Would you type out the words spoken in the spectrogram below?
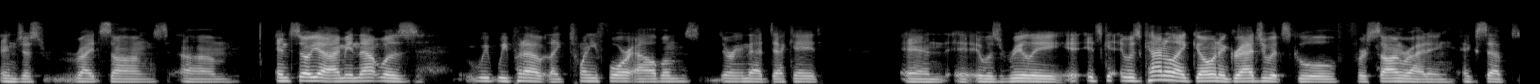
and just write songs. Um, and so yeah, I mean that was we we put out like 24 albums during that decade, and it, it was really it, it's it was kind of like going to graduate school for songwriting, except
